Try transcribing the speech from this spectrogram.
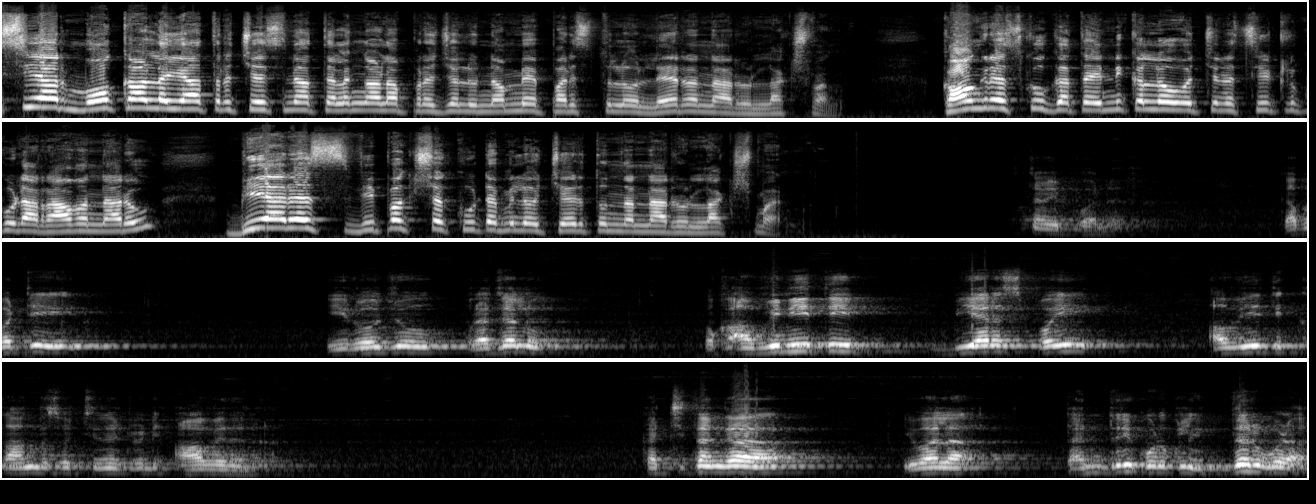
కేసీఆర్ మోకాళ్ళ యాత్ర చేసిన తెలంగాణ ప్రజలు నమ్మే పరిస్థితిలో లేరన్నారు లక్ష్మణ్. కాంగ్రెస్కు గత ఎన్నికల్లో వచ్చిన సీట్లు కూడా రావన్నారు. బీఆర్ఎస్ విపక్ష కూటమిలో చేరుతుందన్నారు లక్ష్మణ్. కాబట్టి ఈరోజు ప్రజలు ఒక అవినీతి బీఆర్ఎస్ పోయి అవినీతి కాంగ్రెస్ వచ్చినటువంటి ఆవేదన. ఖచ్చితంగా ఇవాళ తండ్రి కొడుకులు ఇద్దరు కూడా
